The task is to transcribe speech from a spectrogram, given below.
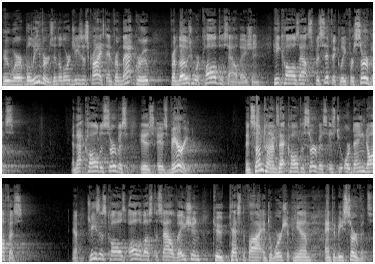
who were believers in the Lord Jesus Christ. And from that group, from those who were called to salvation, he calls out specifically for service. And that call to service is, is varied. And sometimes that call to service is to ordained office. Now, Jesus calls all of us to salvation to testify and to worship Him and to be servants.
